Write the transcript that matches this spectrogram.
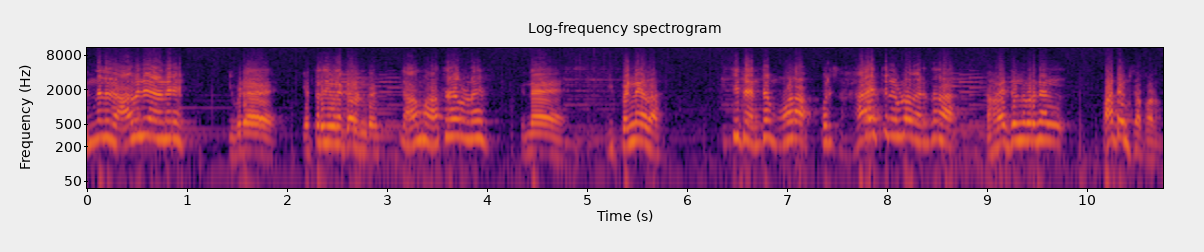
ഇന്നലെ രാവിലെയാണേ. ഇവിടെ എത്ര ജീവനക്കാരുണ്ട്? ഞാൻ മാത്രമേ ഉള്ളേ. പിന്നെ ഈ പെണ്ണേതാ ഇതെന്റെ മോളാ. ഒരു സഹായത്തിന് ഇവിടെ വരുന്നതാ. സഹായത്തെന്ന് പറഞ്ഞാൽ പാർട്ട് ടൈം സ്റ്റാഫാണോ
